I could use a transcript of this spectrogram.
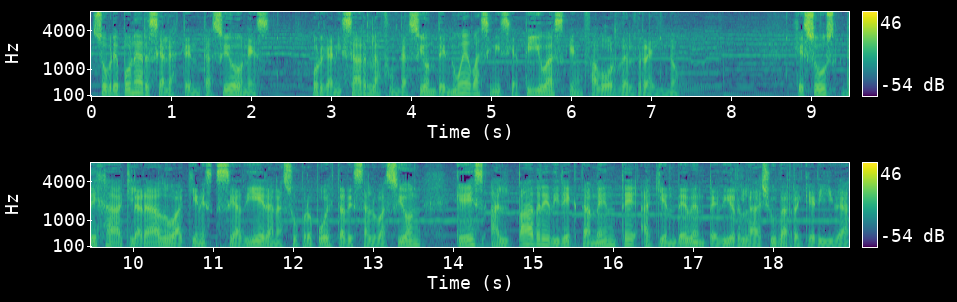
sobreponerse a las tentaciones, organizar la fundación de nuevas iniciativas en favor del reino. Jesús deja aclarado a quienes se adhieran a su propuesta de salvación que es al Padre directamente a quien deben pedir la ayuda requerida.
